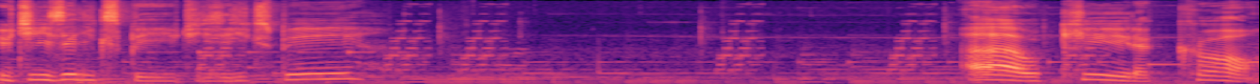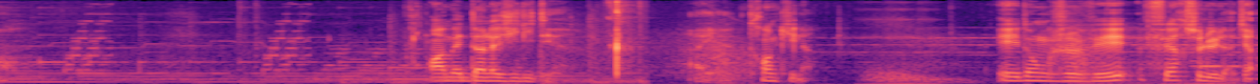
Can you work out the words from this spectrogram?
Utiliser l'XP. Utiliser l'XP. Ah, ok, d'accord. On va mettre dans l'agilité. Allez, tranquille. Et donc je vais faire celui-là, tiens.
